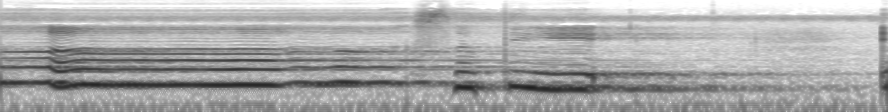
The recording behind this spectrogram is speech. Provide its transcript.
าสติเอ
